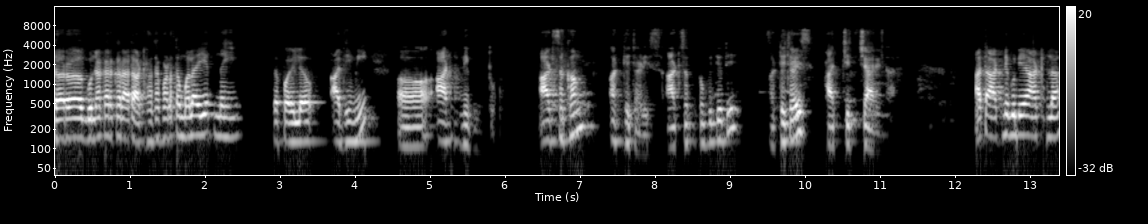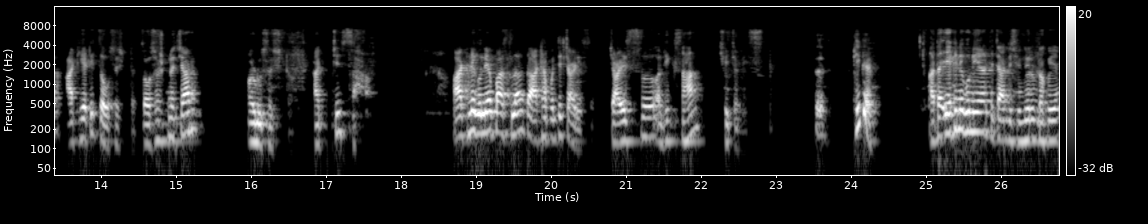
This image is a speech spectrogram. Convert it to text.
तर गुणाकार करा. आता अठराचा पाडा तर मला येत नाही. तर पहिलं आधी मी अं, आठ निघतो. आठ सखम अठ्ठेचाळीस. आठ सखम किती होते? अठ्ठेचाळीस हातचे चार येणार. आता आठने या आठला आठी आठी चौसष्ट. चौसष्ट न चार अडुसष्ट. आठशे सहा. आठने या पाचला तर आठा पंचे चाळीस. चाळीस अधिक सहा छेचाळीस. ठीक आहे? आता एकने गुणिया त्याच्या आधी शून्य लिहून टाकूया.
